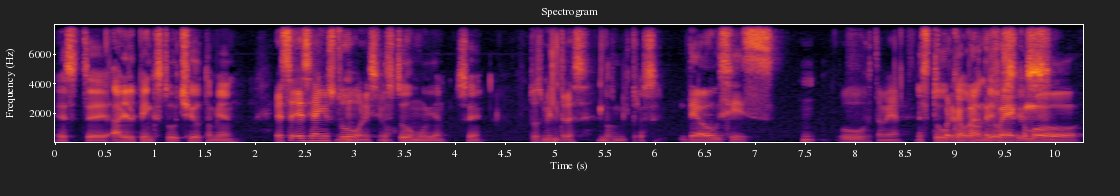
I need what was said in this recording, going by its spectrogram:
Este, Ariel Pink estuvo chido también. Ese, ese año estuvo uh -huh. buenísimo. Estuvo muy bien, sí. 2013. 2013. The Oasis. Uh, también. Estuvo Porque cabrón aparte fue Oasis. como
